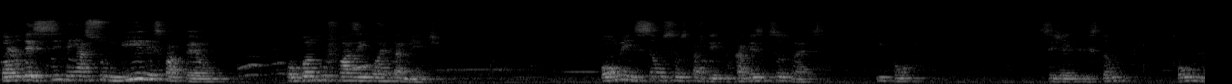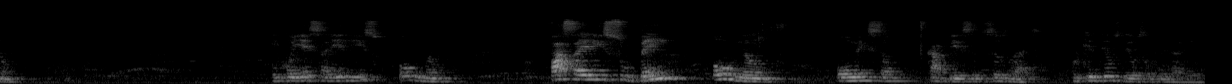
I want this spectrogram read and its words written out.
quando decidem assumir esse papel ou quando o fazem corretamente. Homens são seus cabe cabeça dos seus lares. E ponto. Seja ele cristão ou não. Reconheça ele isso ou não. Faça ele isso bem ou não. Homens são cabeça dos seus lares. Porque Deus deu essa autoridade a eles.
